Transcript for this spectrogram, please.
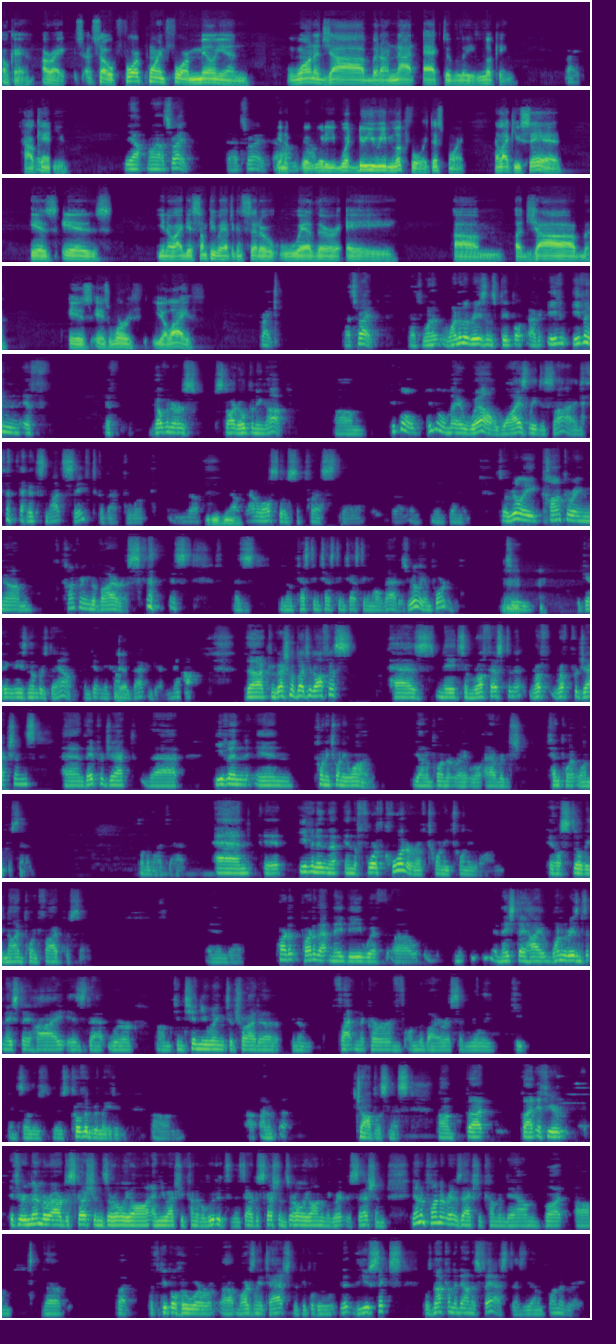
Okay, all right. So, so 4.4 million want a job but are not actively looking. Right. How can you? Yeah, well, that's right. That's right. You know, Um, what, um, what do you what do you even look for at this point? And like you said, is is you know, I guess some people have to consider whether a um a job is is worth your life. Right. That's right. That's one of one of the reasons people. I mean, even even if if governors start opening up, um, people people may well wisely decide that it's not safe to go back to work. And, uh, that, that'll also suppress the, the, employment. So really conquering um, conquering the virus, as, as you know, testing, testing, testing, and all that is really important to, Mhm. to getting these numbers down and getting the economy back again. Now, the Congressional Budget Office has made some rough estimate, rough rough projections, and they project that even in 2021, the unemployment rate will average 10.1 percent, something like that. And it even in the in the fourth quarter of 2021, it'll still be 9.5 percent. And uh, part of part of that may be with uh, it may stay high. One of the reasons it may stay high is that we're um, continuing to try to you know flatten the curve on the virus and really keep. And so there's there's COVID related um, uh, uh, joblessness, um, but but if you if you remember our discussions early on, and you actually kind of alluded to this, our discussions early on in the Great Recession, the unemployment rate was actually coming down, but um, the but the people who were uh, marginally attached, the people who the, the U6 was not coming down as fast as the unemployment rate,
